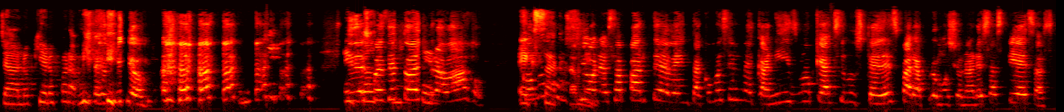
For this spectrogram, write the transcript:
ya lo quiero para mí. y después de todo el trabajo. ¿Cómo funciona esa parte de venta? ¿Cómo es el mecanismo que hacen ustedes para promocionar esas piezas?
